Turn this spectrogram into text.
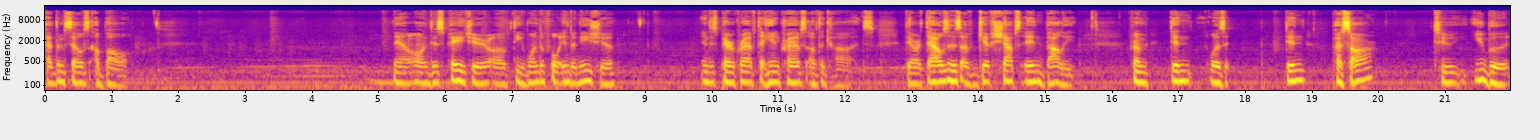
have themselves a ball. Now, on this page here of the wonderful Indonesia, in this paragraph, the handcrafts of the gods. There are thousands of gift shops in Bali, from Din was it Din Pasar to Ubud.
